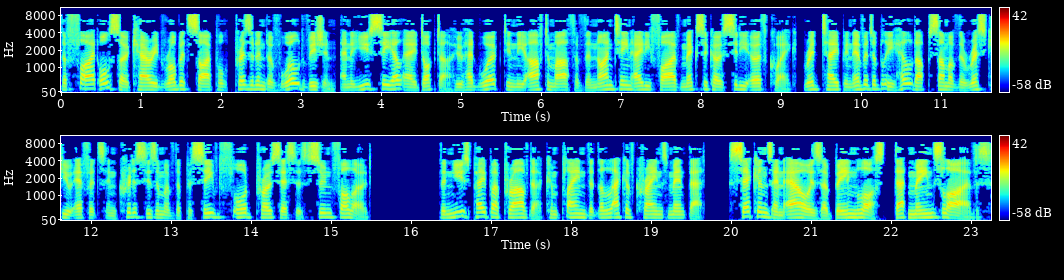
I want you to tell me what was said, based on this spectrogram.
The flight also carried Robert Seiple president of World Vision and a UCLA doctor who had worked in the aftermath of the 1985 Mexico City earthquake. Red tape inevitably held up some of the rescue efforts and criticism of the perceived flawed processes soon followed. The newspaper Pravda complained that the lack of cranes meant that, "...seconds and hours are being lost, that means lives."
